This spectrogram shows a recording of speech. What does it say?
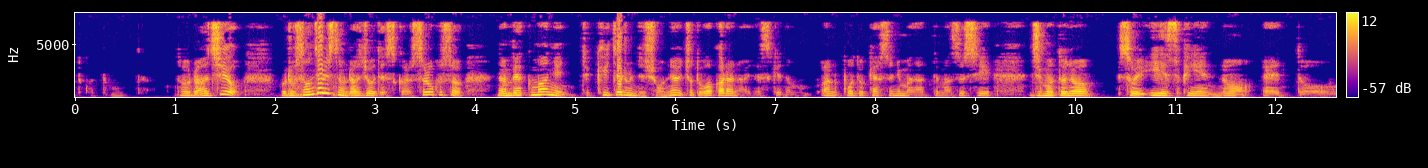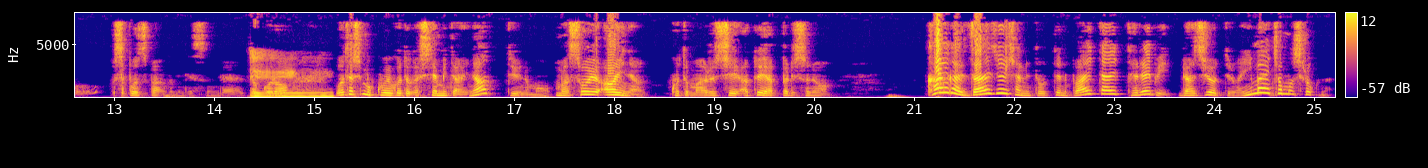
とかって思って。そのラジオ、ロサンゼルスのラジオですから、それこそ何百万人って聞いてるんでしょうね。ちょっとわからないですけども、あの、ポッドキャストにもなってますし、地元の、そういう ESPN の、えっ、と、スポーツ番組ですんで。だから、へー私もこういうことがしてみたいなっていうのも、まあそういう愛なこともあるし、あとやっぱりその、海外在住者にとっての媒体、テレビ、ラジオっていうのがいまいち面白くない。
